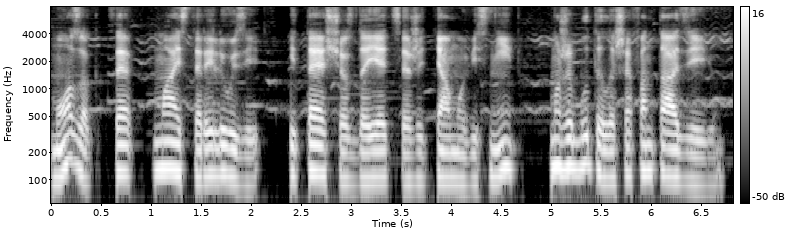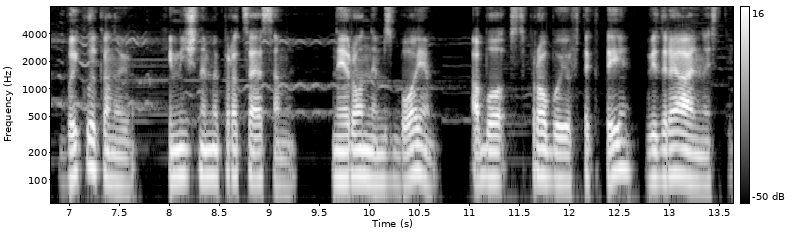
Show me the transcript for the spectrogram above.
Мозок це майстер ілюзій, і те, що здається життям у вісні, може бути лише фантазією, викликаною хімічними процесами, нейронним збоєм або спробою втекти від реальності,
